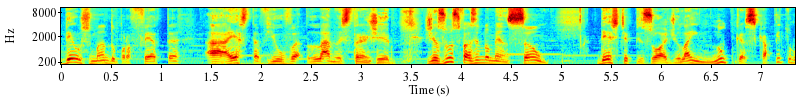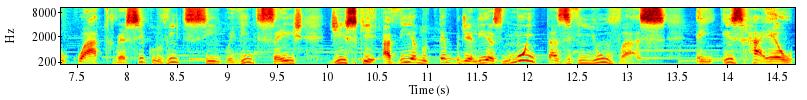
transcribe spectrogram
Deus manda o profeta a esta viúva lá no estrangeiro. Jesus fazendo menção deste episódio, lá em Lucas capítulo 4, versículo 25 e 26, diz que havia no tempo de Elias muitas viúvas em Israel,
